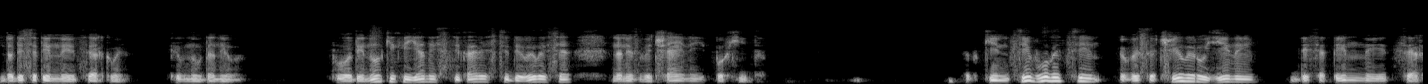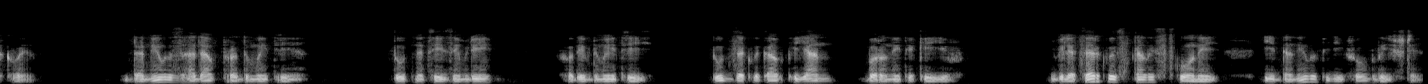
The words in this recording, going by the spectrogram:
до Десятинної церкви, кивнув Данило. Поодинокі кияни з цікавістю дивилися на незвичайний похід. В кінці вулиці височили руїни Десятинної церкви. Данило згадав про Дмитрія. Тут, на цій землі, ходив Дмитрій, тут закликав киян боронити Київ. Біля церкви встали з коней, і Данило підійшов ближче.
